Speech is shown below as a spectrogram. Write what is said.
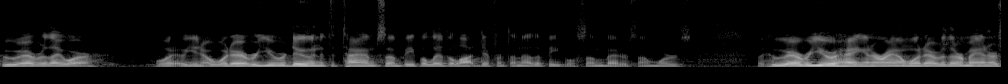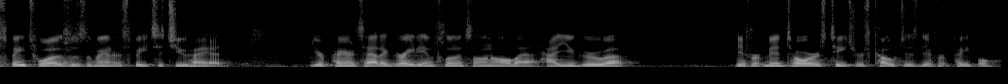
whoever they were. What, you know, whatever you were doing at the time, some people lived a lot different than other people, some better, some worse. But whoever you were hanging around, whatever their manner of speech was, was the manner of speech that you had. Your parents had a great influence on all that, how you grew up, different mentors, teachers, coaches, different people.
